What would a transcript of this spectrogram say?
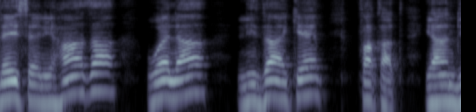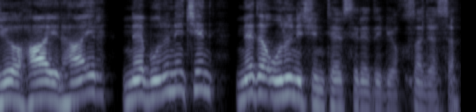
Leyse lihaza. Ve la lidake fakat. Yani diyor hayır hayır ne bunun için ne de onun için tefsir ediliyor kısacası.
